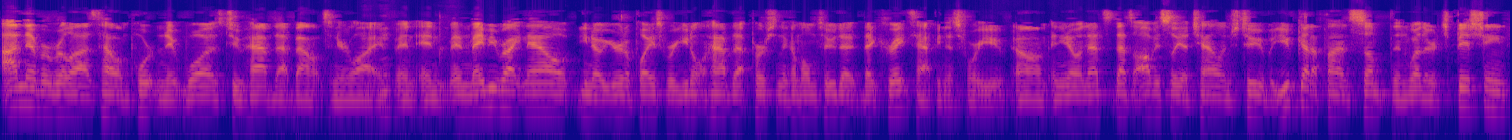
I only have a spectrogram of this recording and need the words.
I never realized how important it was to have that balance in your life. And, and and maybe right now, you know, you're at a place where you don't have that person to come home to that, that creates happiness for you. Um, and you know, and that's that's obviously a challenge too. But you've got to find something, whether it's fishing,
